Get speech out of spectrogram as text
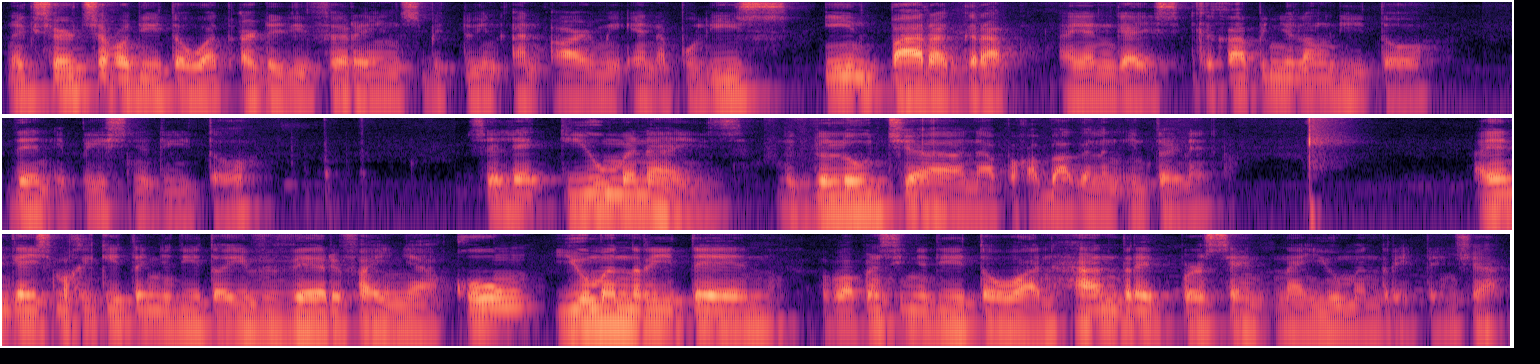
nag-search ako dito what are the difference between an army and a police in paragraph. Ayan guys, ikakopy nyo lang dito, then i-paste nyo dito. Select humanize. Naglo-load siya, napakabagal ng internet. Ayan guys, makikita nyo dito, i-verify niya kung human written. Mapapansin nyo dito, 100% na human written siya.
